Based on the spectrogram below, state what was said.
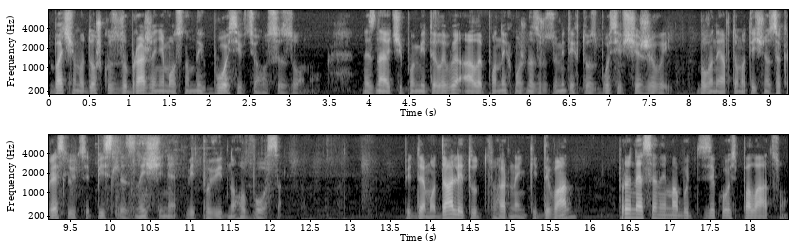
бачимо дошку з зображенням основних босів цього сезону. Не знаю, чи помітили ви, але по них можна зрозуміти, хто з босів ще живий, бо вони автоматично закреслюються після знищення відповідного боса. Підемо далі. Тут гарненький диван, принесений, мабуть, з якогось палацу.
